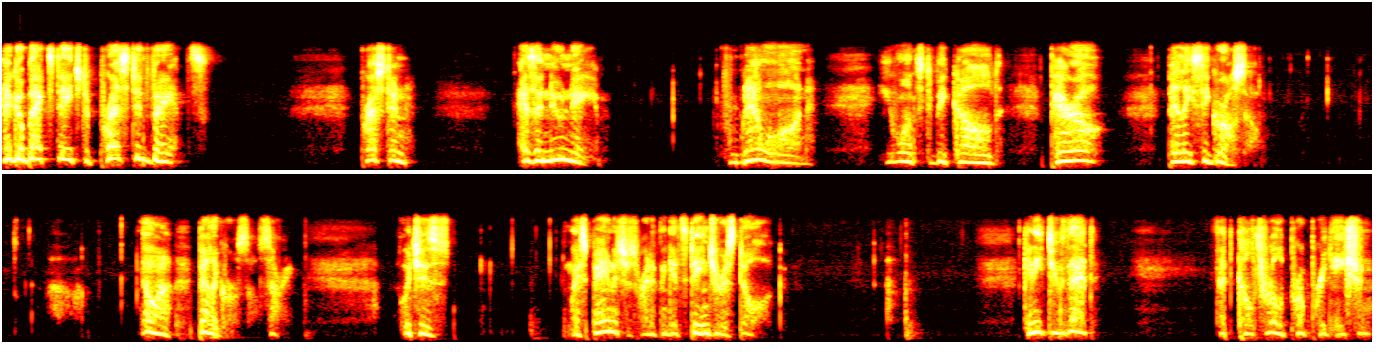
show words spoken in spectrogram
And go backstage to Preston Vance. Preston has a new name. From now on, he wants to be called Perro Peligroso. No, uh, Peligroso, sorry. Which is, my Spanish is right, I think it's dangerous dog. Can he do that? that cultural appropriation?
